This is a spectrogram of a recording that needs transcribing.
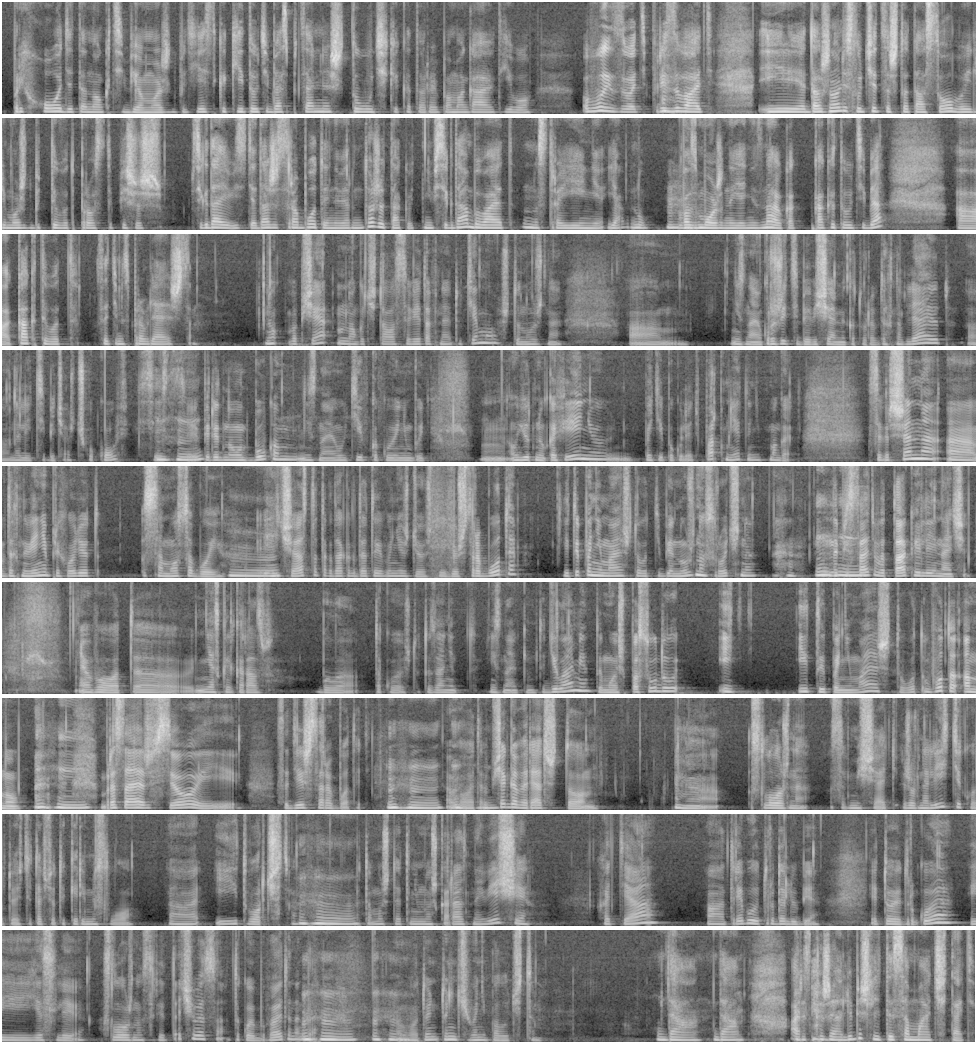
приходит оно к тебе, может быть, есть какие-то у тебя специальные штучки, которые помогают его вызвать, призвать. И должно ли случиться что-то особое, или, может быть, ты вот просто пишешь всегда и везде, даже с работой, наверное, тоже так, ведь не всегда бывает настроение. Я, ну, Мгм. возможно, я не знаю, как, как это у тебя. А как ты вот с этим справляешься? Ну, вообще много читала советов на эту тему, что нужно, ам, не знаю, окружить себя вещами, которые вдохновляют, а, налить себе чашечку кофе, сесть э, Мгм. перед ноутбуком, не знаю, уйти в какую-нибудь м, уютную кофейню, пойти погулять в парк, мне это не помогает. Совершенно а, вдохновение приходит само собой. М. И часто тогда, когда ты его не ждешь, ты идешь с работы, и ты понимаешь, что вот тебе нужно срочно Мгм. написать вот так или иначе. Вот. э, Несколько раз было такое, что ты занят, не знаю, какими-то делами, ты моешь посуду, и, и ты понимаешь, что вот, вот оно. Мгм. Бросаешь все и садишься работать. Мгм. Вот. Мгм. Вообще говорят, что э, сложно совмещать журналистику, то есть это все-таки ремесло, и творчество, Мгм. потому что это немножко разные вещи, хотя а, требуют трудолюбия. И то, и другое. И если сложно сосредотачиваться, такое бывает иногда. Мгм. вот, то, то ничего не получится. Да, да. А расскажи, а любишь ли ты сама читать?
